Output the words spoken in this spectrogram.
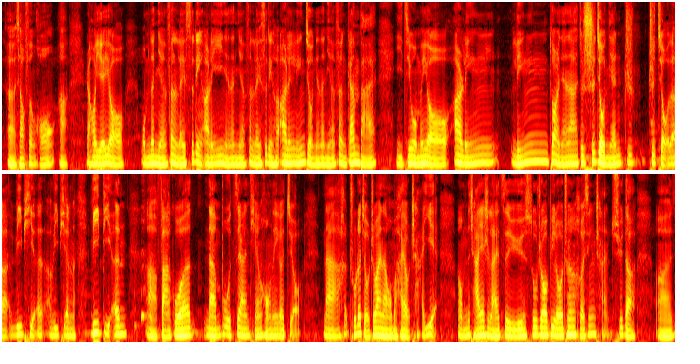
呃小粉红啊，然后也有我们的年份雷司令，二零一一年的年份雷司令和二零零九年的年份干白，以及我们有二零零多少年啊，就十九年之。之久的 VPN 啊 VPN 了 VDN 啊，法国南部自然甜红的一个酒，那除了酒之外呢，我们还有茶叶。呃我们的茶叶是来自于苏州碧螺春核心产区的呃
